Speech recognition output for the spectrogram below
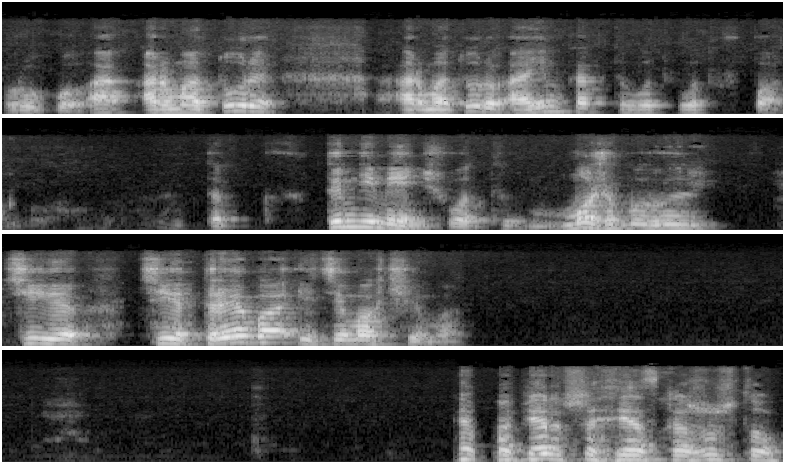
в руку арматуры, арматуру, а им как-то вот, вот впадло. Так, тым не менш, вот, может быть, те, те треба и те магчыма. па-першае я скажу что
